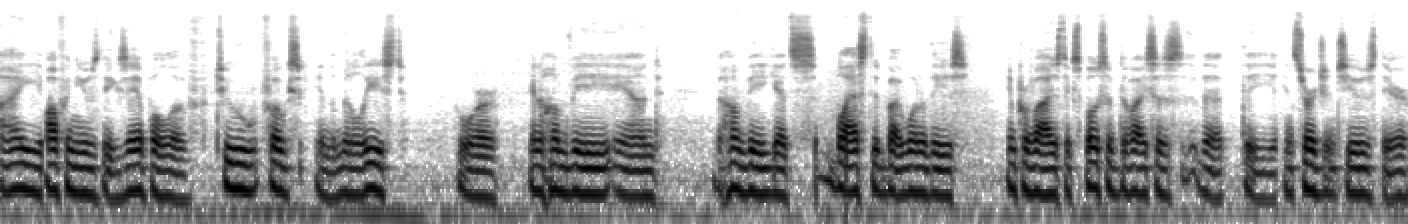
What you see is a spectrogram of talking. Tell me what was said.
I often use the example of two folks in the Middle East who are in a Humvee and the Humvee gets blasted by one of these improvised explosive devices that the insurgents used there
